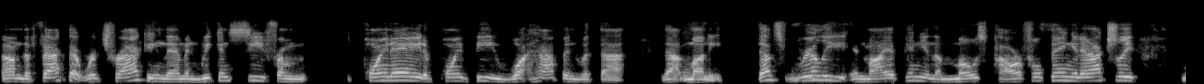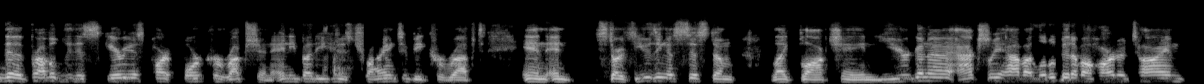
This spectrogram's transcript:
Um, the fact that we're tracking them and we can see from point A to point B what happened with that that mm-hmm. money. That's mm-hmm. really, in my opinion, the most powerful thing. And it actually the probably the scariest part for corruption anybody who's trying to be corrupt and and starts using a system like blockchain you're going to actually have a little bit of a harder time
